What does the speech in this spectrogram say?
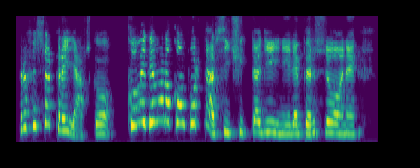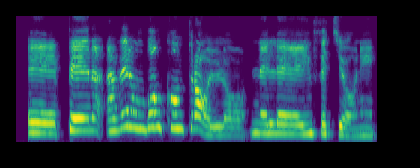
Professor Pregliasco, come devono comportarsi i cittadini, le persone, eh, per avere un buon controllo nelle infezioni?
